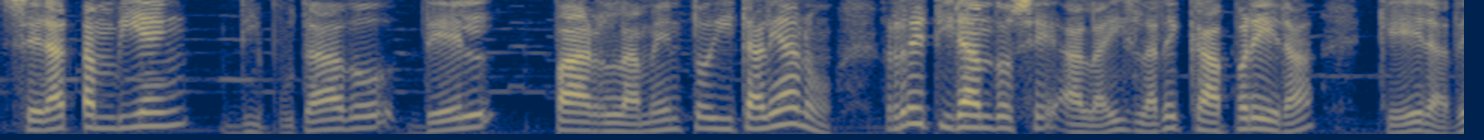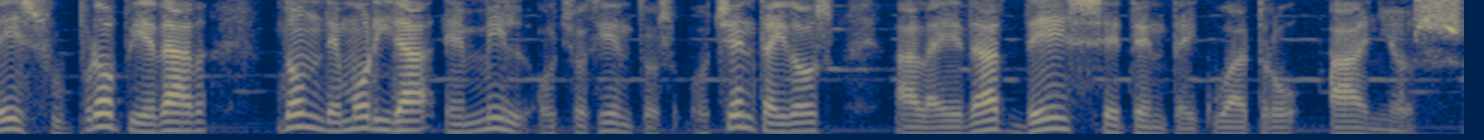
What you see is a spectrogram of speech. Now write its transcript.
será también diputado del Parlamento italiano, retirándose a la isla de Caprera, que era de su propiedad, donde morirá en 1882 a la edad de 74 años.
